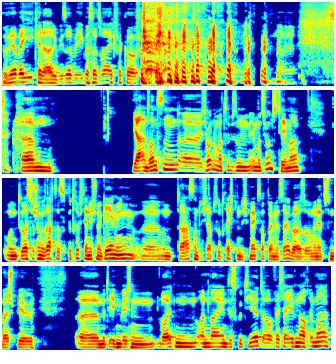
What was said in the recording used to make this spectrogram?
Wir haben ja eh keine Ahnung, wie sollen wir irgendwas als Wahrheit verkaufen? naja. ähm, ja, ansonsten, äh, ich wollte nochmal zu diesem Emotionsthema. Und du hast ja schon gesagt, das betrifft ja nicht nur Gaming. Äh, und da hast du natürlich absolut recht. Und ich merke es auch bei mir selber. Also wenn man jetzt zum Beispiel äh, mit irgendwelchen Leuten online diskutiert, auf welcher Ebene auch immer,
